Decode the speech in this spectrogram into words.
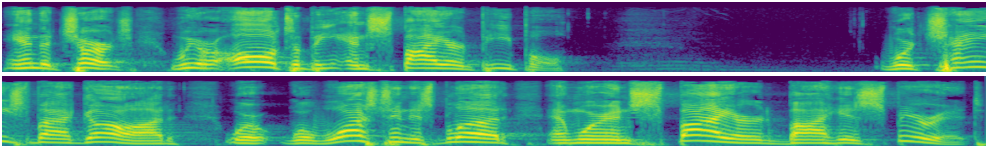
in the church, we are all to be inspired people. We're changed by God, we're, we're washed in His blood, and we're inspired by His Spirit.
